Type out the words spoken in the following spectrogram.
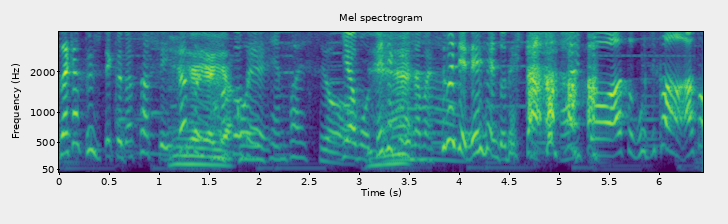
温かくしてくださっていたといやいやいやいうことで。先輩っすよ。いやもう出てくる名前すべてレジェンドでした。本当あと5時間。あと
